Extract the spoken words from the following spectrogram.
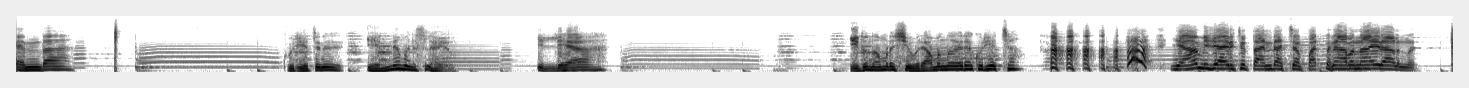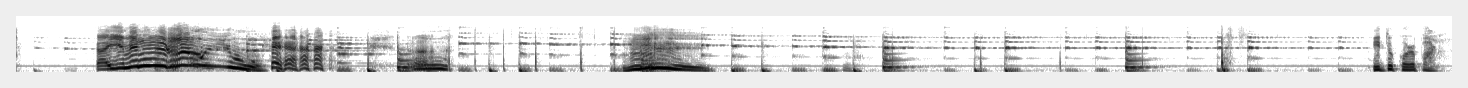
എന്താ? കുര്യച്ചന് എന്നെ മനസ്സിലായോ? ഇല്ല. ഇത് നമ്മുടെ ശിവരാമൻ നായരാ കുര്യച്ച? ഞാൻ വിചാരിച്ചു തന്റെ അച്ഛൻ പത്മനാഭൻ നായരാണെന്ന്. ഇത് കുഴപ്പാണ്.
